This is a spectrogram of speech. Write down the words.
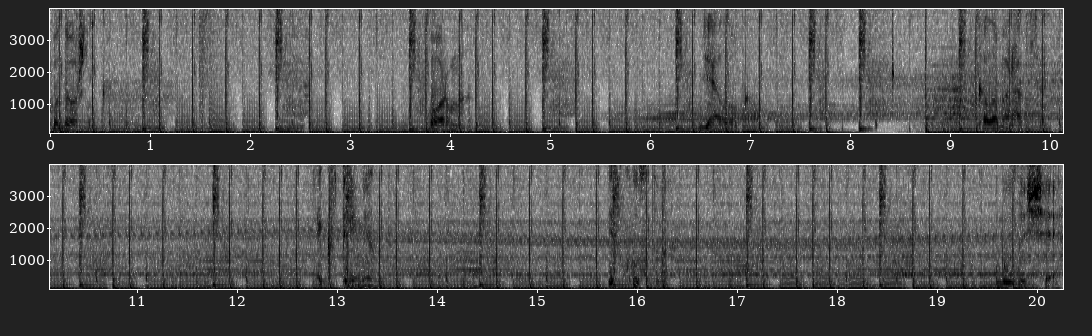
Художник. Форма. Диалог. Коллаборация. Искусство. Будущее.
